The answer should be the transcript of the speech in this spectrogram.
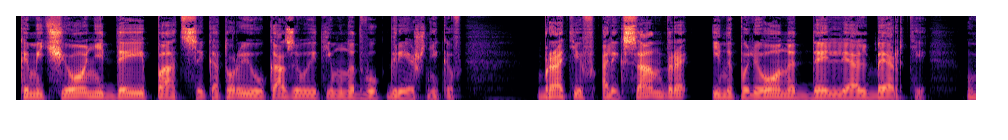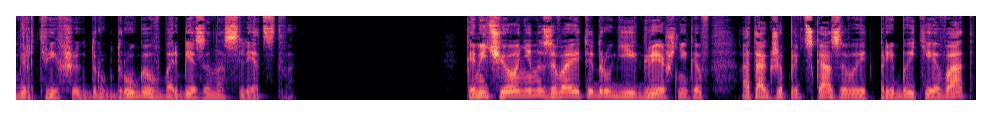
Комичиони Деи Паци, который указывает ему на двух грешников — братьев Александра и Наполеона Делли Альберти, умертвивших друг друга в борьбе за наследство. Комичони называет и других грешников, а также предсказывает прибытие в ад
